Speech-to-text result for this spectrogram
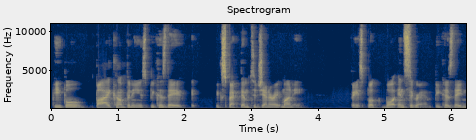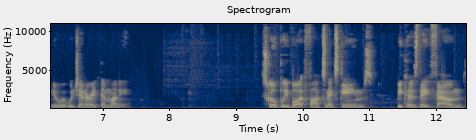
People buy companies because they expect them to generate money. Facebook bought Instagram because they knew it would generate them money. Scopely bought Fox Next Games because they found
